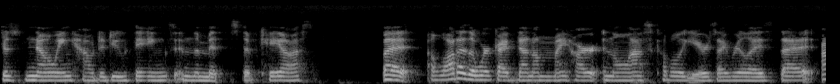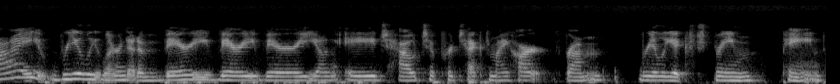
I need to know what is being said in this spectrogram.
just knowing how to do things in the midst of chaos. But a lot of the work I've done on my heart in the last couple of years, I realized that I really learned at a very, very, very young age how to protect my heart from really extreme pain.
